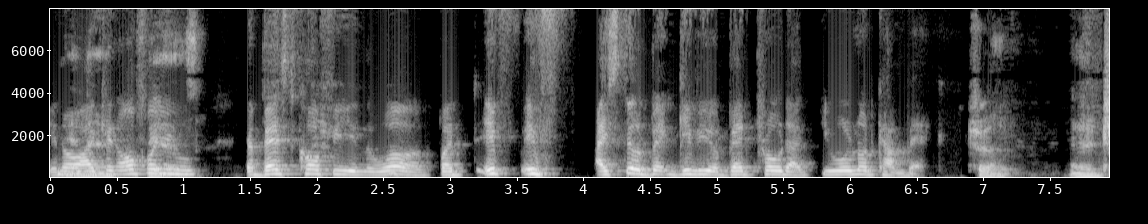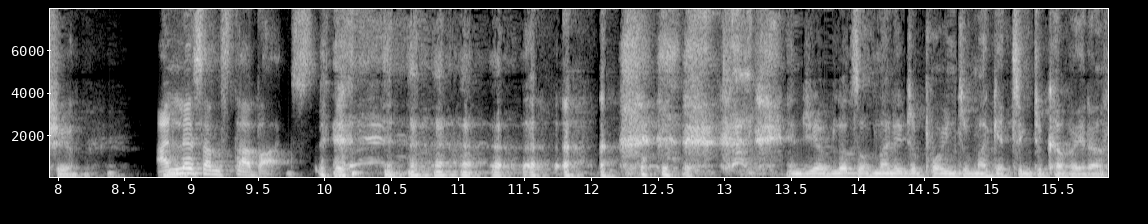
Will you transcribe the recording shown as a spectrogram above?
you know i can offer you the best coffee in the world but if if i still be- give you a bad product you will not come back True. Very true. unless i'm starbucks. And you have lots of money to pour into marketing to cover it up.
